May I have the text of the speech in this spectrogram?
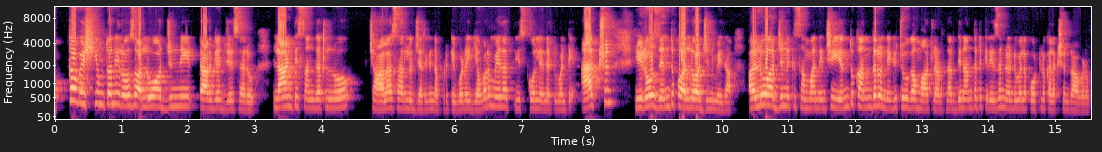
ఒక్క విషయంతో ఈ రోజు అల్లు అర్జున్ని టార్గెట్ చేశారు. ఇలాంటి సంఘటనలు చాలా సార్లు జరిగినప్పటికీ కూడా ఎవరి మీద తీసుకోలేనటువంటి యాక్షన్ ఈ రోజు ఎందుకు అల్లు అర్జున్ మీద? అల్లు అర్జున్కి సంబంధించి ఎందుకు అందరూ నెగిటివ్గా మాట్లాడుతున్నారు? దీని అంతటికి రీజన్ రెండు వేల కోట్ల కలెక్షన్ రావడం.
